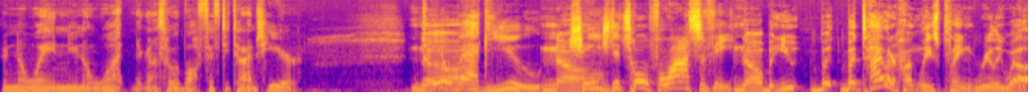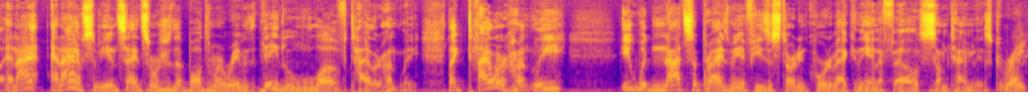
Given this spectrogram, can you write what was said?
There's no way, and you know what? They're going to throw the ball 50 times here. no, Tailback U No. changed its whole philosophy. No, but you but but Tyler Huntley's playing really well. And I and I have some inside sources that Baltimore Ravens, they love Tyler Huntley. Like Tyler Huntley, it would not surprise me if he's a starting quarterback in the NFL sometime in his career. Right.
